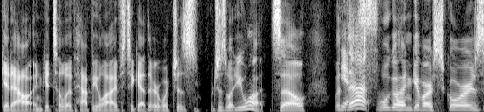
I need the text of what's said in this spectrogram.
get out and get to live happy lives together, which is which is what you want. So with yes. that, we'll go ahead and give our scores.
